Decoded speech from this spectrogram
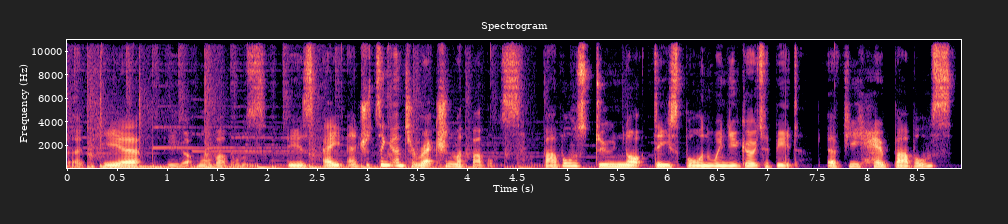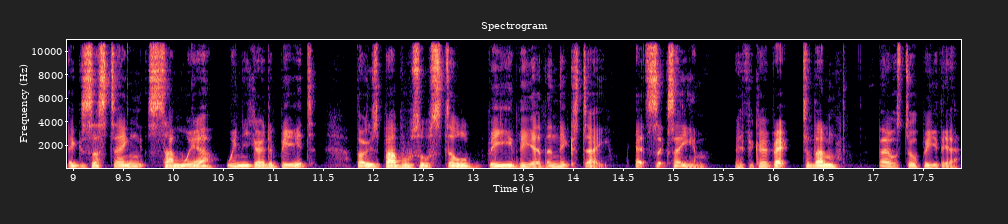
So here, you got more bubbles. There's a interesting interaction with bubbles. Bubbles do not despawn when you go to bed. If you have bubbles existing somewhere when you go to bed, those bubbles will still be there the next day at 6am. If you go back to them, they'll still be there.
